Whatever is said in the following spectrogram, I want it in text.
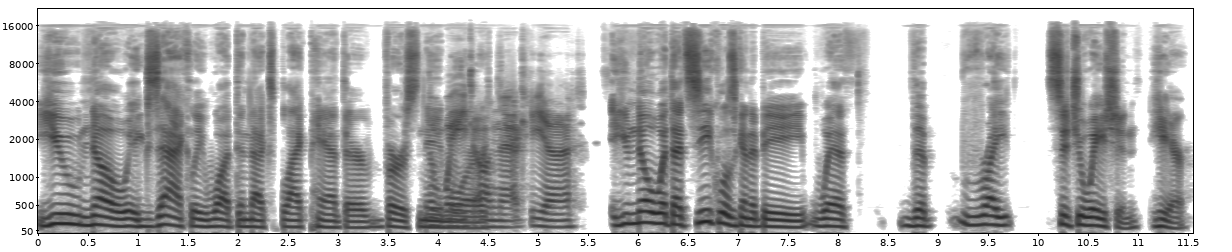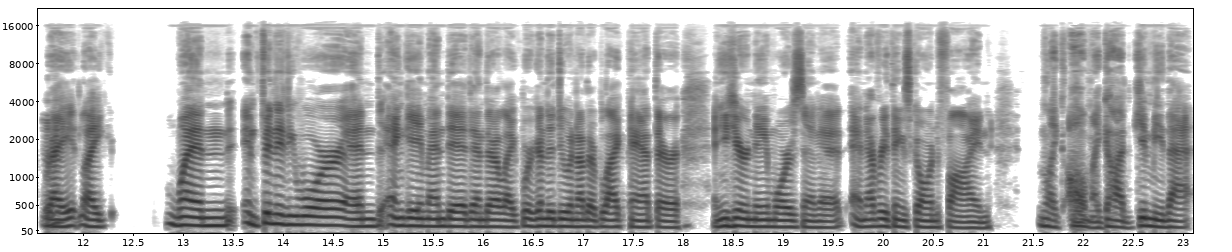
You know exactly what the next Black Panther versus The Namor weight on that, yeah. you know what that sequel is going to be with the right situation here, Mhm. right? Like when Infinity War and Endgame ended, and they're like, "We're going to do another Black Panther," and you hear Namor's in it, and everything's going fine. I'm like, "Oh my god, give me that!"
